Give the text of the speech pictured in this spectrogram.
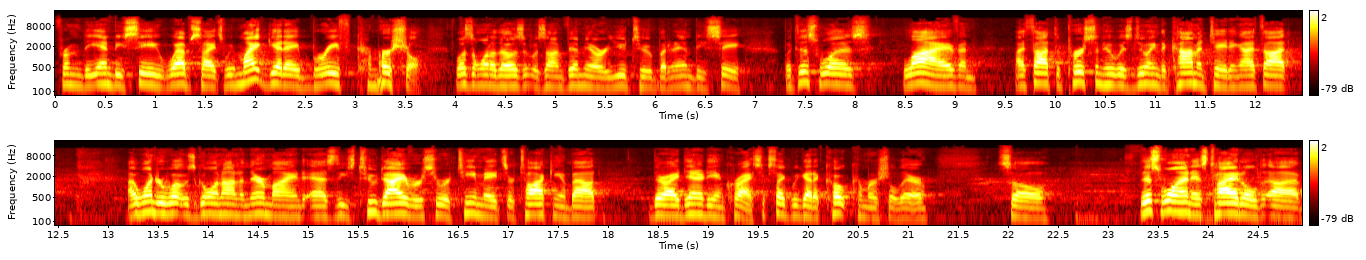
from the NBC websites. We might get a brief commercial. It wasn't one of those, it was on Vimeo or YouTube, but an NBC. But this was live, and I thought the person who was doing the commentating, I thought, I wonder what was going on in their mind as these two divers who are teammates are talking about their identity in Christ. Looks like we got a Coke commercial there. So this one is titled uh,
